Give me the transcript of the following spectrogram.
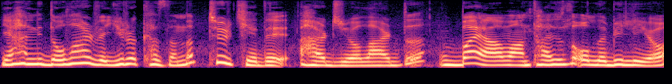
Yani dolar ve euro kazanıp Türkiye'de harcıyorlardı. Bayağı avantajlı olabiliyor.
